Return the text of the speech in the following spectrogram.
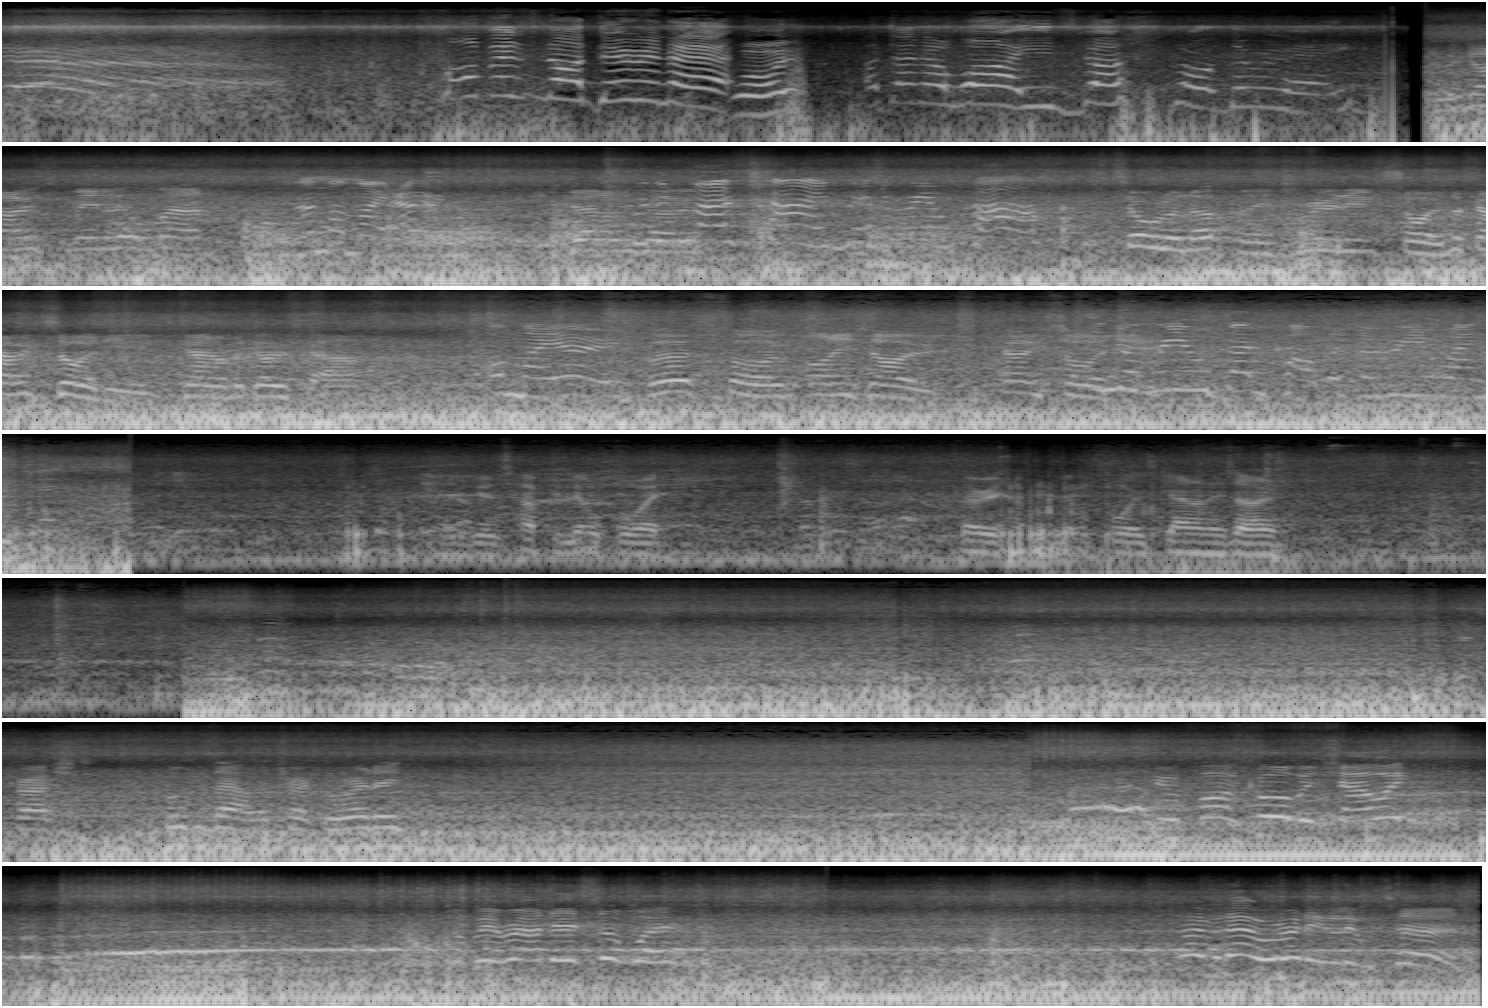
Yeah! Corbin's not doing it! Why? I don't know why, he's just not doing it. Here he goes, me and little man. I'm on my own. He's going on For the first time in a real car. He's tall enough and he's really excited. Look how excited he is. He's going on a go-kart. On my own. First time on his own. How excited In a real go-kart with a real engine. There he goes, happy little boy. Very happy little boy, he's going on his own. He's crashed. Corbin's out on the track already. Let's go find Corbin, shall we? He'll be around here somewhere. Over there we're already, a little turn.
